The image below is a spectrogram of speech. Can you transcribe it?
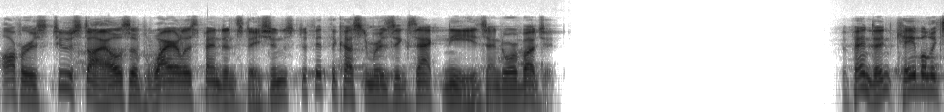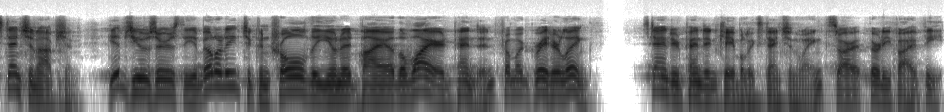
offers two styles of wireless pendant stations to fit the customer's exact needs and or budget. The pendant cable extension option gives users the ability to control the unit via the wired pendant from a greater length. Standard pendant cable extension lengths are 35 feet.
